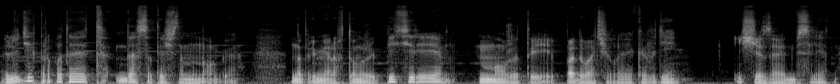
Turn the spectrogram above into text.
Людей пропадает достаточно много. Например, в том же Питере может и по два человека в день. Исчезают бесследно.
